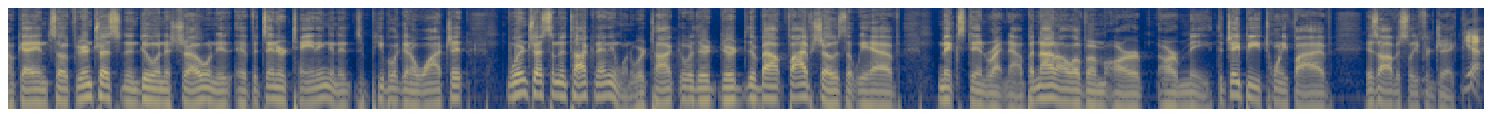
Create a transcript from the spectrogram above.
Okay, and so if you're interested in doing a show and it, if it's entertaining and it, people are going to watch it, we're interested in talking to anyone. We're talking. There. There there are about five shows that we have mixed in right now, but not all of them are are me. The JP25 is obviously for Jake. Yeah.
